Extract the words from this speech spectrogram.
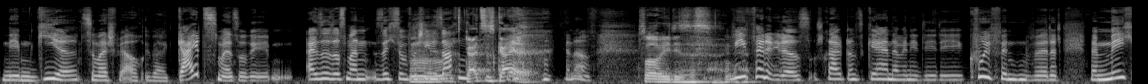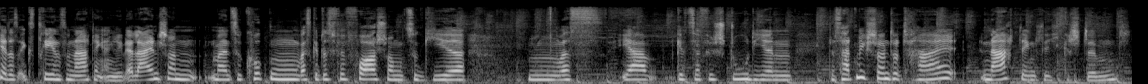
neben Gier zum Beispiel auch über Geiz mal zu reden. Also, dass man sich so verschiedene mhm. Sachen. Geiz ist geil. genau. So wie dieses. Wie findet ihr das? Schreibt uns gerne, wenn ihr die Idee cool finden würdet. Wenn mich ja das extrem zum Nachdenken anregt. Allein schon mal zu gucken, was gibt es für Forschung zu Gier? Hm, was, ja, gibt's da für Studien? Das hat mich schon total nachdenklich gestimmt,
